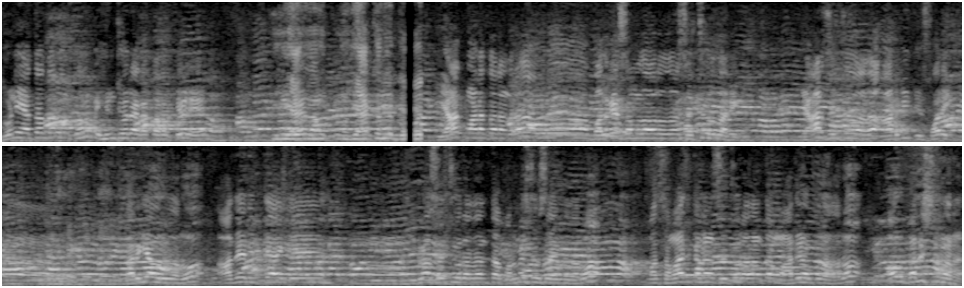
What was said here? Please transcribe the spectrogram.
ಧ್ವನಿ ಎತ್ತಾದಾರ ಒಂದು ಸ್ವಲ್ಪ ಹಿಂಜೋರಿ ಆಗತ್ತಾರ ಅಂತೇಳಿ ಹೇಳಿ. ಯಾಕಂದ್ರೆ ಯಾಕೆ ಮಾಡತ್ತಾರ ಅಂದ್ರೆ ಅವರು ಬಲಗೈ ಸಮುದಾಯದ ಸಚಿವರಿದ್ದಾರೆ ಈಗ ಯಾರು ಸಚಿವ ಅರವಿಂದ್ ಸಾರಿ ಖರ್ಗೆ ಅವರು ಇದಾರು. ಅದೇ ರೀತಿಯಾಗಿ ಗೃಹ ಸಚಿವರಾದಂಥ ಪರಮೇಶ್ವರ್ ಸಾಹೇಬ್ರದಾರು ಮತ್ತು ಸಮಾಜ ಕಲ್ಯಾಣ ಸಚಿವರಾದಂಥ ಅವರು ಅದಾರು ಅವ್ರು ಬಲಿಷ್ಠಿದ್ದಾರೆ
